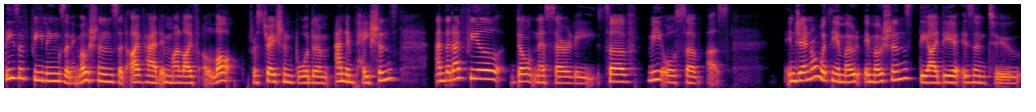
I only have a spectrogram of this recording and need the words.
these are feelings and emotions that I've had in my life a lot frustration, boredom, and impatience, and that I feel don't necessarily serve me or serve us. In general, with the emo- emotions, the idea isn't to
